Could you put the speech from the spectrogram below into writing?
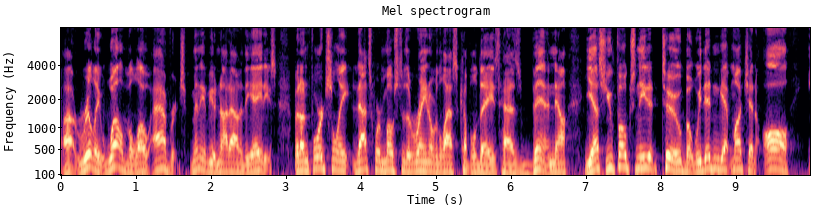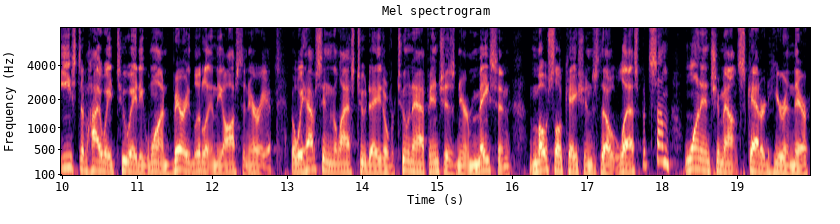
uh, really well below average. Many of you not out of the 80s, but unfortunately, that's where most of the rain over the last couple of days has been. Now, yes, you folks need it too, but we didn't get much at all east of Highway 281, very little in the Austin area. But we have seen in the last two days over two and a half inches near Mason. Most locations, though, less, but some one inch amount scattered here and there.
